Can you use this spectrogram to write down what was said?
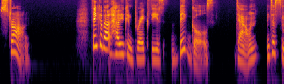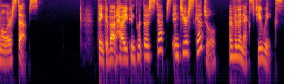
strong. Think about how you can break these big goals down into smaller steps. Think about how you can put those steps into your schedule over the next few weeks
